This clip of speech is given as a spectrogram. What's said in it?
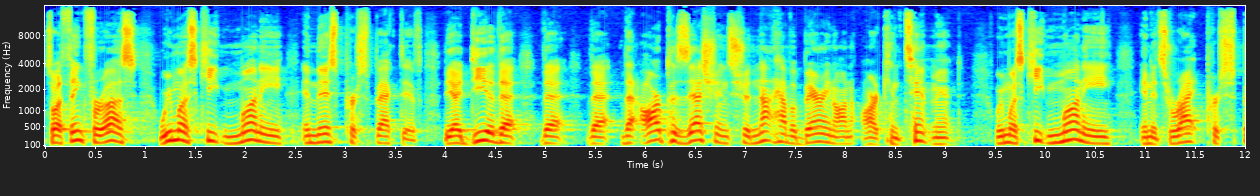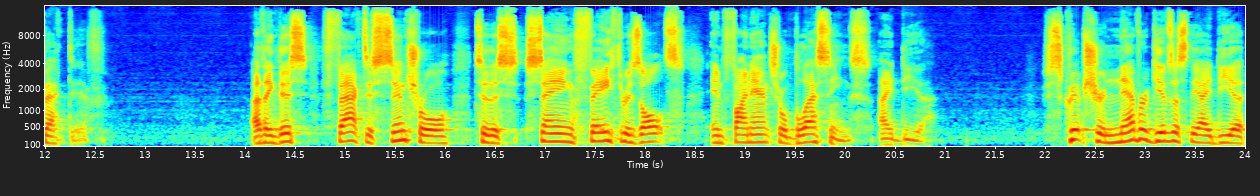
So I think for us, we must keep money in this perspective. The idea that, that, that, that our possessions should not have a bearing on our contentment. We must keep money in its right perspective. I think this fact is central to this saying faith results in financial blessings idea. Scripture never gives us the idea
